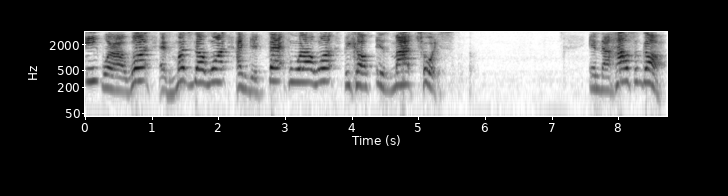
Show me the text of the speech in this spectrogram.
eat what I want, as much as I want. I can get fat from what I want because it's my choice. In the house of God,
